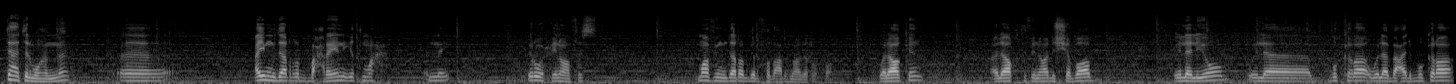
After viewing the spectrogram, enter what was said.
انتهت المهمة. آه، أي مدرب بحريني يطمح إنه يروح ينافس. ما في مدرب يرفض عرض نادي الرفاه ولكن علاقتي في نادي الشباب إلى اليوم وإلى بكرة ولا بعد بكرة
